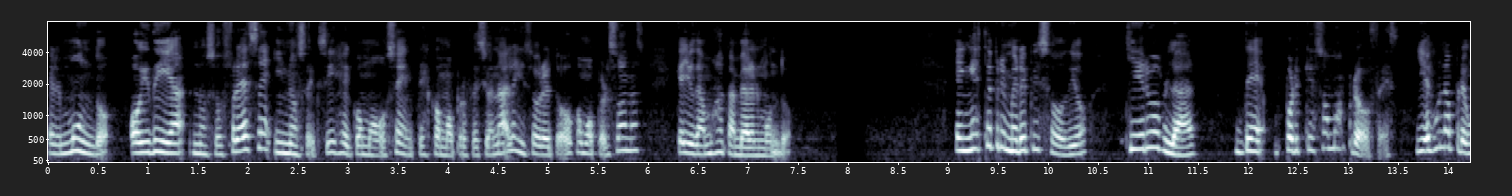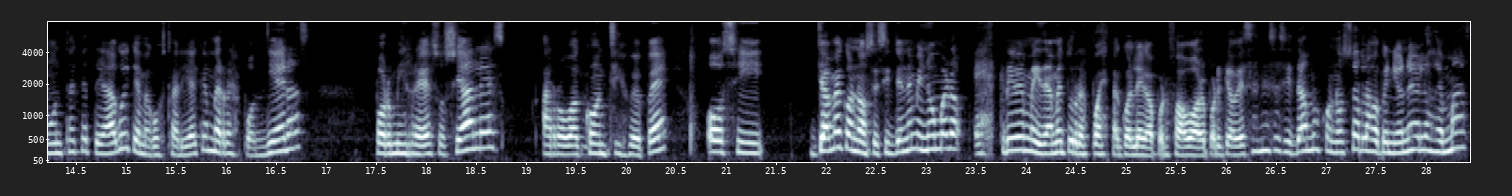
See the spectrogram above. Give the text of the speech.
el mundo hoy día nos ofrece y nos exige como docentes, como profesionales y sobre todo como personas que ayudamos a cambiar el mundo. En este primer episodio quiero hablar de por qué somos profes y es una pregunta que te hago y que me gustaría que me respondieras por mis redes sociales arroba conchisbp o si ya me conoces, si tiene mi número, escríbeme y dame tu respuesta, colega, por favor, porque a veces necesitamos conocer las opiniones de los demás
